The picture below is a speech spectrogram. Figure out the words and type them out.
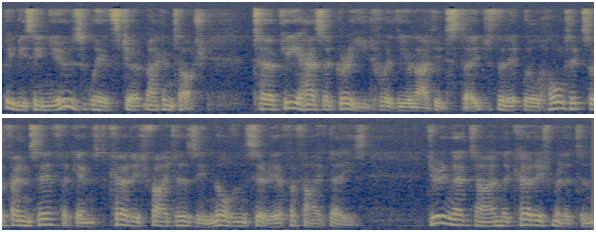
BBC News with Stuart McIntosh. Turkey has agreed with the United States that it will halt its offensive against Kurdish fighters in northern Syria for five days. During that time, the Kurdish militants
